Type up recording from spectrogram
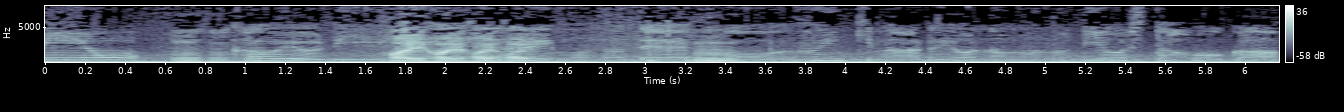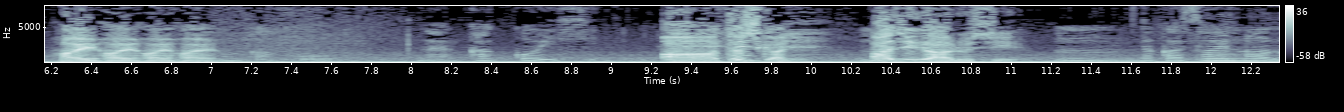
品を買うより、はいはいはいはい。古いもので、うんこう、雰囲気のあるようなものを利用した方が、はいはいはいはいな。んかこう、ね、かっこいいし。ああ、確かに。うん味があるし。うん。だからそういうのを、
